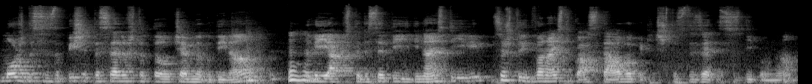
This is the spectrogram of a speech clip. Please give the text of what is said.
може да се запишете следващата учебна година, нали, ако сте 10 и 11 или също и 12 клас става, въпреки че ще сте взете с диплома.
